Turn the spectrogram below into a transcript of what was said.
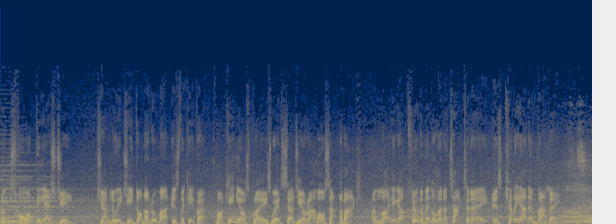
Looks for PSG. Gianluigi Donnarumma is the keeper. Marquinhos plays with Sergio Ramos at the back. And lining up through the middle in attack today is Kylian Mbappe.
